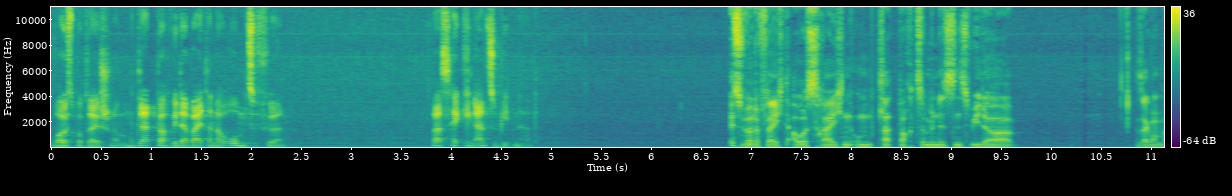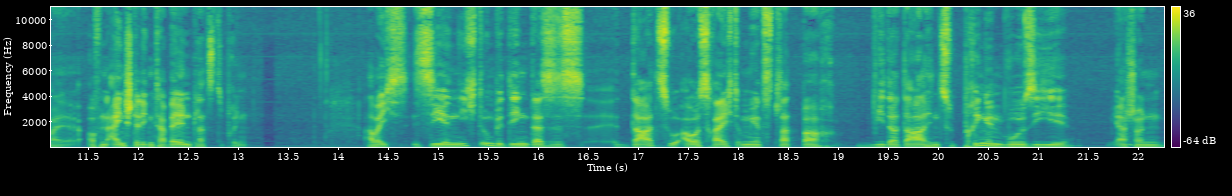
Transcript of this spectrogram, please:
Wolfsburg sage ich schon, um Gladbach wieder weiter nach oben zu führen? Was Hacking anzubieten hat. Es würde vielleicht ausreichen, um Gladbach zumindest wieder, sagen wir mal, auf einen einstelligen Tabellenplatz zu bringen. Aber ich sehe nicht unbedingt, dass es dazu ausreicht, um jetzt Gladbach wieder dahin zu bringen, wo sie ja schon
